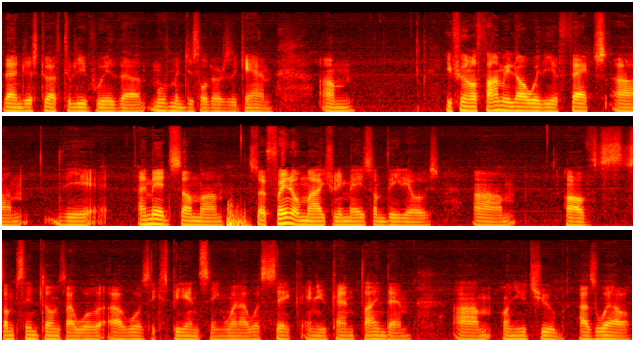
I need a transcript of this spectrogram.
than just to have to live with uh, movement disorders again. Um, if you're not familiar with the effects, um, the I made some. Um, so a friend of mine actually made some videos um, of some symptoms I, I was experiencing when I was sick, and you can find them um, on YouTube as well.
